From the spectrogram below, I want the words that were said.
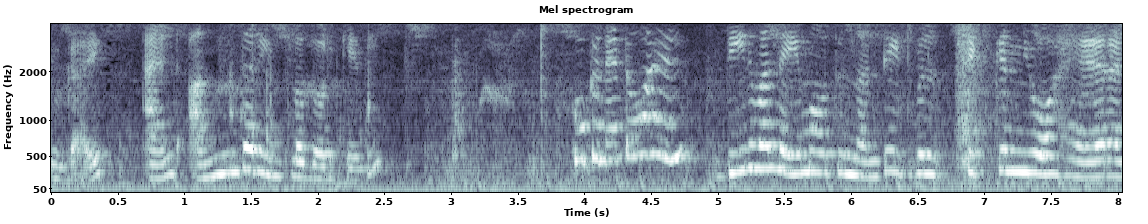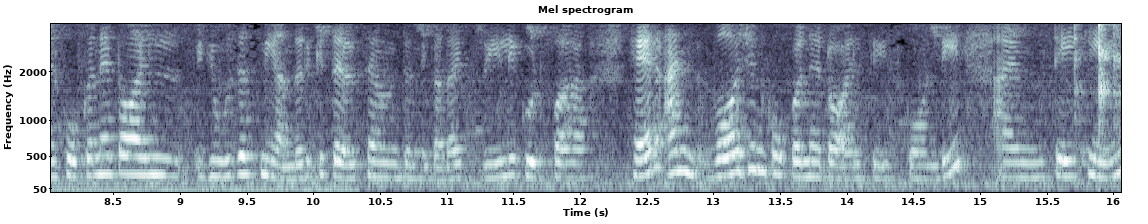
you guys and అందరి ఇంట్లో దొరికేది కోకోనట్ ఆయిల్ దీనివల్ల ఏమవుతుందంటే it will thick in your hair and coconut oil uses మీ అందరికీ తెలిసే ఉంటుంది కదా. It's really good for hair and virgin coconut oil తీసుకోండి. I'm taking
